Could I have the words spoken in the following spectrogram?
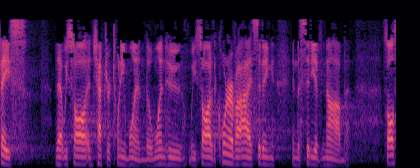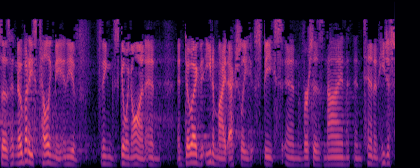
face that we saw in chapter 21, the one who we saw out of the corner of our eye sitting in the city of Nob. Saul says, nobody's telling me any of things going on. And, and Doeg the Edomite actually speaks in verses 9 and 10, and he just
